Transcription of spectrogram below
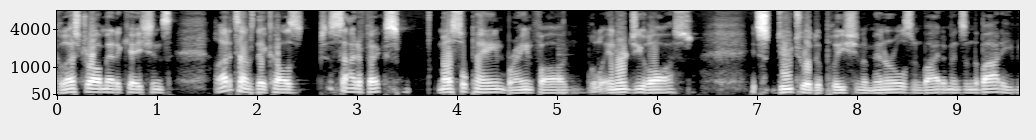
cholesterol medications, a lot of times they cause side effects muscle pain, brain fog, a little energy loss. It's due to a depletion of minerals and vitamins in the body.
